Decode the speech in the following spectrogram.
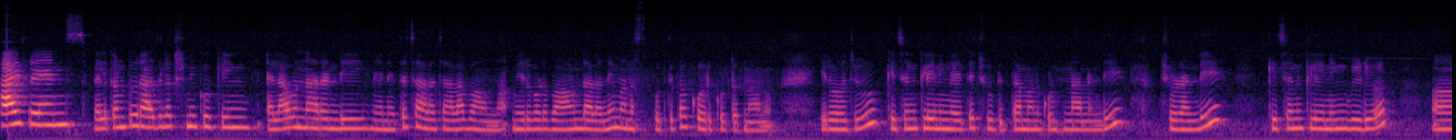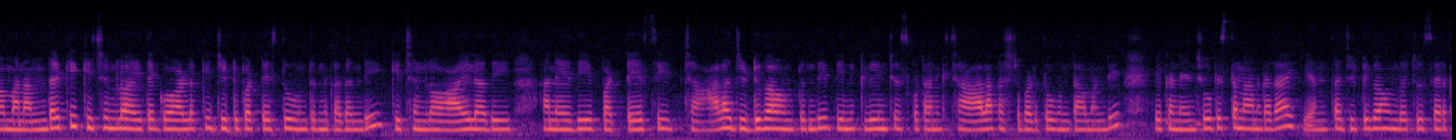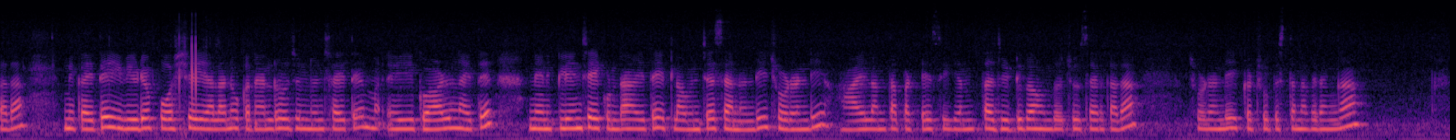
Hi friends welcome to Rajalakshmi cooking. ఎలా ఉన్నారండి? నేనైతే చాలా చాలా బాగున్నా. మీరు కూడా బాగుండాలని మనస్ఫూర్తిగా కోరుకుంటున్నాను. ఈరోజు కిచెన్ క్లీనింగ్ అయితే చూపిద్దాం అనుకుంటున్నానండి. చూడండి కిచెన్ క్లీనింగ్ వీడియో మనందరికీ కిచెన్లో అయితే గోళ్ళకి జిడ్డు పట్టేస్తూ ఉంటుంది కదండి. కిచెన్లో ఆయిల్ అది అనేది పట్టేసి చాలా జిడ్డుగా ఉంటుంది. దీన్ని క్లీన్ చేసుకోవడానికి చాలా కష్టపడుతూ ఉంటామండి. ఇక్కడ నేను చూపిస్తున్నాను కదా ఎంత జిడ్డుగా ఉందో చూశారు కదా. మీకైతే ఈ వీడియో పోస్ట్ చేయాలని ఒక నెల రోజుల నుంచి అయితే ఈ గోడలను అయితే నేను క్లీన్ చేయకుండా అయితే ఇట్లా ఉంచేసానండి చూడండి ఆయిల్ అంతా పట్టేసి ఎంత జిడ్డుగా ఉందో చూశారు కదా. చూడండి ఇక్కడ చూపిస్తున్న విధంగా.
